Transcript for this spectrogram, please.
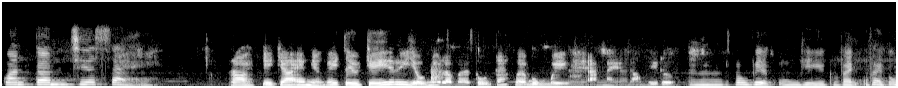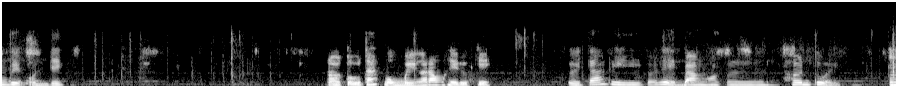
quan tâm chia sẻ Rồi, chị cho em những cái tiêu chí ví dụ như là về tuổi tác, về vùng miền thì anh này ở đâu thì được. Ừm, công việc thì phải cũng phải công việc ổn định Rồi tuổi tác vùng miền ở đâu thì được chị? tuổi tác thì có thể bằng hoặc hơn tuổi Ừ,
